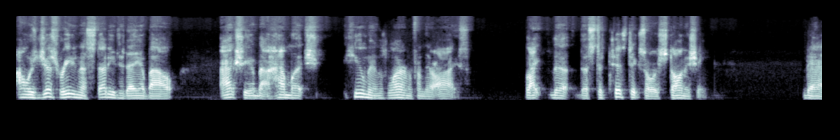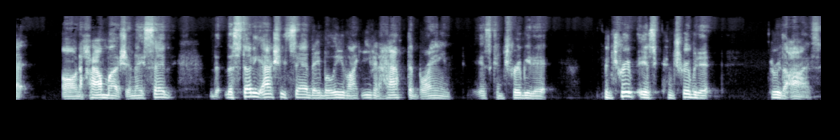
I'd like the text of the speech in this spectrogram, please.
I was just reading a study today about actually about how much humans learn from their eyes. Like the the statistics are astonishing that on how much, and they said the, the study actually said they believe like even half the brain is contributed contrib is contributed through the eyes.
